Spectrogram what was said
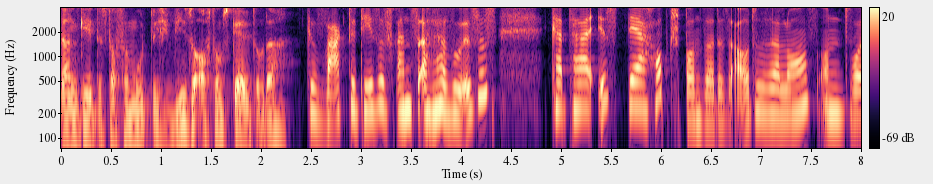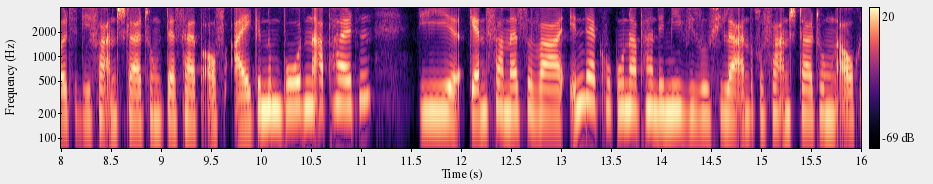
dann geht es doch vermutlich wie so oft ums Geld, oder? Gewagte These, Franz, aber so ist es. Katar ist der Hauptsponsor des Autosalons und wollte die Veranstaltung deshalb auf eigenem Boden abhalten. Die Genfer Messe war in der Corona-Pandemie wie so viele andere Veranstaltungen auch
